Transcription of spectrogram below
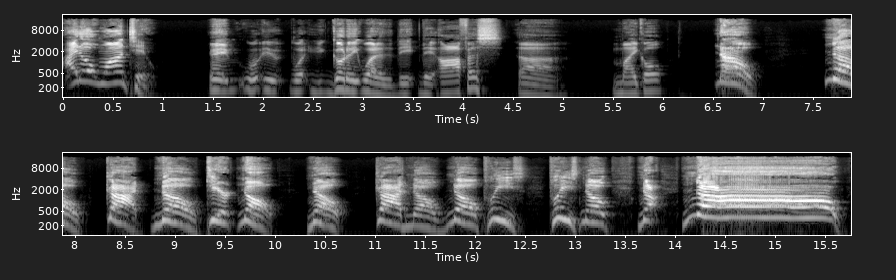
I don't want to. Hey, what, what, go to the what the the office, uh, Michael. No, no, God, no, dear, no, no, God, no, no, please, please, no, no, no.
